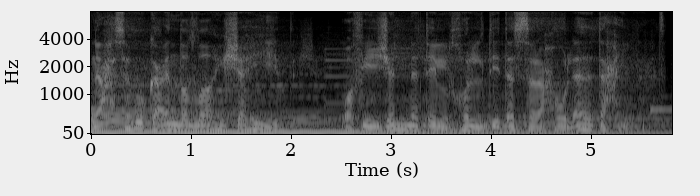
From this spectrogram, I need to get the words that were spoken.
نحسبك عند الله شهيد وفي جنة الخلد تسرح لا تحيد.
